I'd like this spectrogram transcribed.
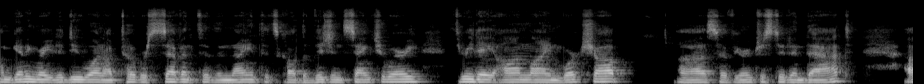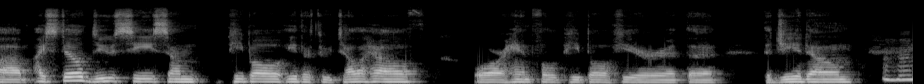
I'm getting ready to do one October 7th to the 9th. It's called the Vision Sanctuary, three day online workshop. Uh, so if you're interested in that, um, I still do see some people either through telehealth or a handful of people here at the, the Geodome. Mm-hmm.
